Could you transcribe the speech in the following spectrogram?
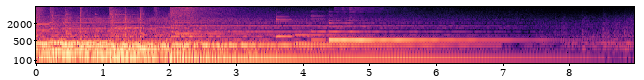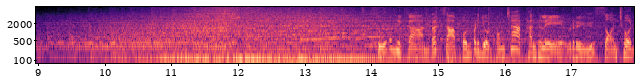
ดศูนย์อำนวยการรักษาผลประโยชน์ของชาติทางทะเลหรือสอนชน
